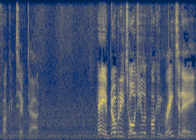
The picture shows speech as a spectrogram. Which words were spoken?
fucking TikTok. Hey, if nobody told you, you look fucking great today.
